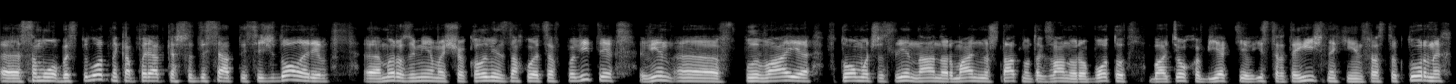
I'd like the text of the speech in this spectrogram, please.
е, самого безпілотника, порядка 60 тисяч доларів. Е, ми розуміємо, що коли він знаходиться в повітрі, він е, впливає в тому числі на нормальну штатну так звану роботу багатьох об'єктів і стратегічних, і інфраструктурних.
